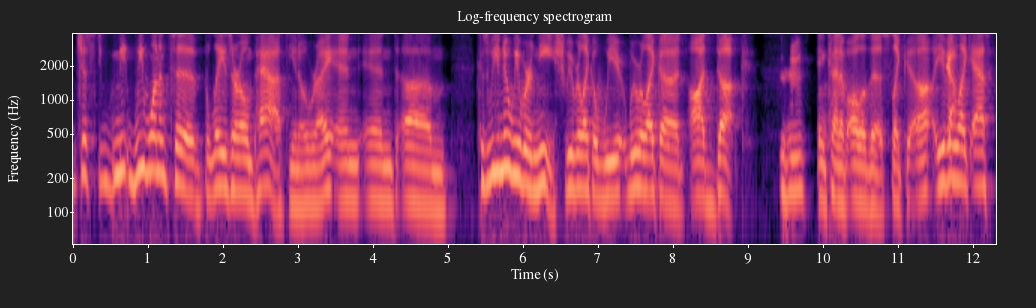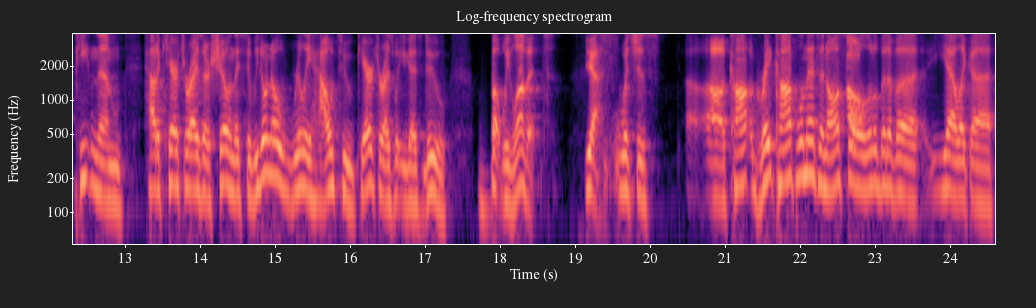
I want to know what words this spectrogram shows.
just me, we wanted to blaze our own path, you know, right? And and um, because we knew we were niche, we were like a weird, we were like an odd duck in kind of all of this. Like uh, even Yeah. like ask Pete and them how to characterize our show, and they said we don't know really how to characterize what you guys do, but we love it, Yes. which is a, a, com- a great compliment and also a Oh. little bit of a yeah, like a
